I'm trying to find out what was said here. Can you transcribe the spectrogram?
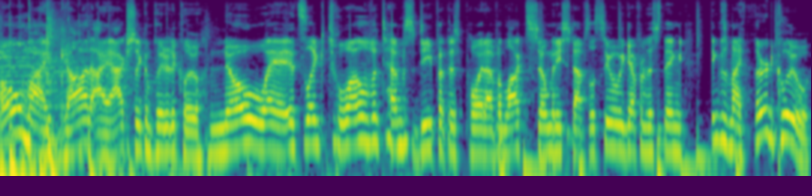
Oh my god, I actually completed a clue. No way. It's like 12 attempts deep at this point. I've unlocked so many steps. Let's see what we get from this thing. I think this is my third clue.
